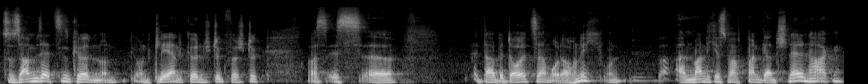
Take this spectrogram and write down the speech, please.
zusammensetzen können und, und klären können, Stück für Stück, was ist äh, da bedeutsam oder auch nicht. Und an manches macht man ganz schnell einen Haken,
